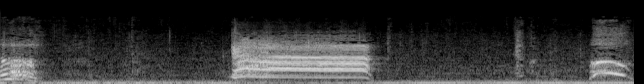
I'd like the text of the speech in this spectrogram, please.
Oh. Ah! Oh!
